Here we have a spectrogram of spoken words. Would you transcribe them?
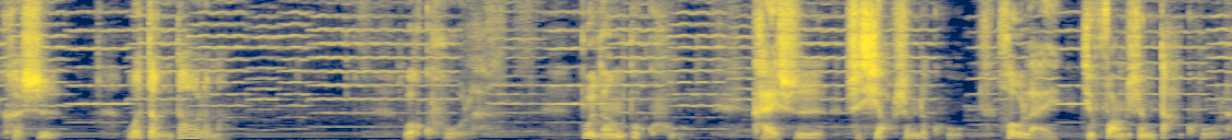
可是我等到了吗？我哭了，不能不哭。开始是小声的哭，后来就放声大哭了。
